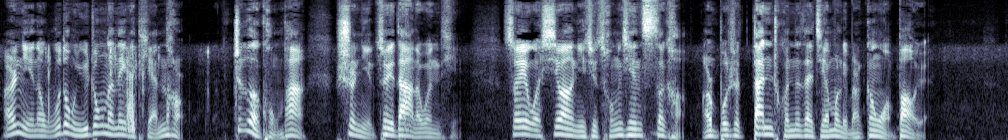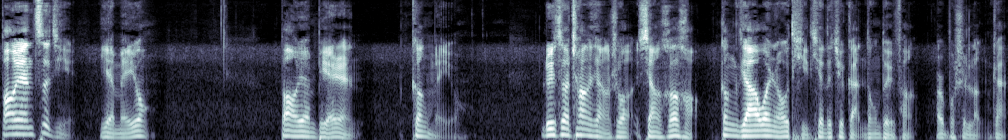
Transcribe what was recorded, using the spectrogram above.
而你呢无动于衷的那个甜头，这恐怕是你最大的问题。所以我希望你去重新思考，而不是单纯的在节目里边跟我抱怨，抱怨自己也没用。抱怨别人更没用。绿色畅想说，想和好，更加温柔体贴的去感动对方，而不是冷战。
